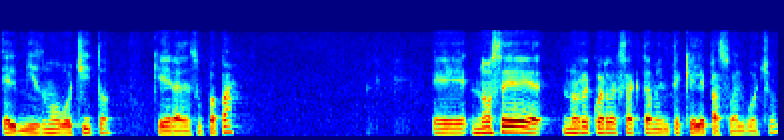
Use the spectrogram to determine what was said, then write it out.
el mismo bochito que era de su papá. Eh, no sé, no recuerdo exactamente qué le pasó al bocho,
